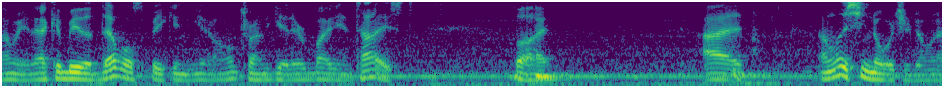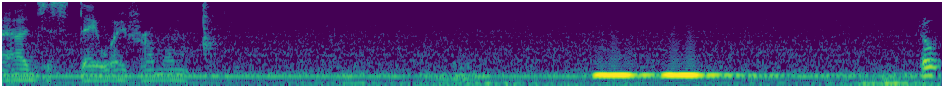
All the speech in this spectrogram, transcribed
I mean, that could be the devil speaking, you know, trying to get everybody enticed. But I, unless you know what you're doing, I'd just stay away from them. Oh,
